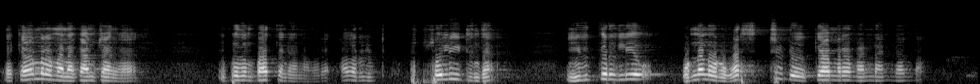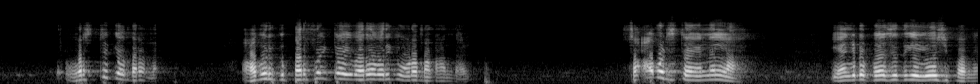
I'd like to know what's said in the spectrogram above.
இந்த கேமராமேனை காமிச்சாங்க. இப்போதான் பார்த்தேன் நான் அவரை. அவர்கிட்ட சொல்லிகிட்டு இருந்தேன். இருக்கிறதுலேயே ஒன்றான ஒரு ஒர்ஸ்ட்டு கேமராமேன் தான் தான். ஒர்ஸ்ட்டு கேமராமேன் அவருக்கு பர்ஃபெக்டாகி வர வரைக்கும் விட மாட்டான் அந்த சாவடிச்சிட்டான் என்னெல்லாம்? என்கிட்ட பேசுறதுக்கே யோசிப்பாங்க.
